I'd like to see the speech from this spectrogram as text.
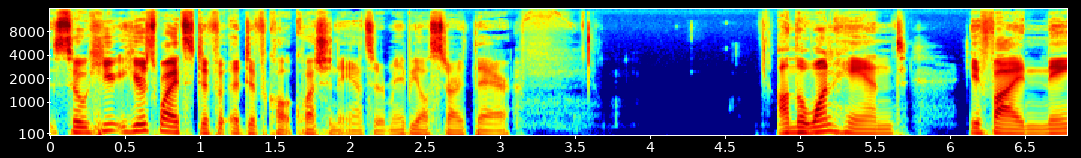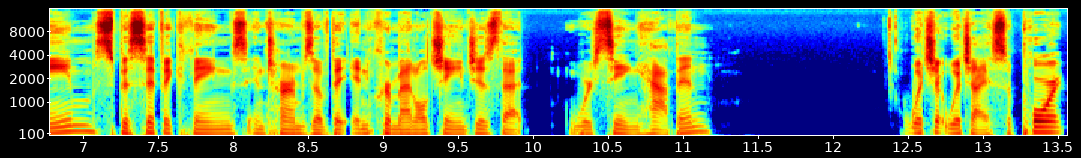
so here here's why it's diff- a difficult question to answer. Maybe I'll start there. On the one hand, if I name specific things in terms of the incremental changes that we're seeing happen, which which I support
